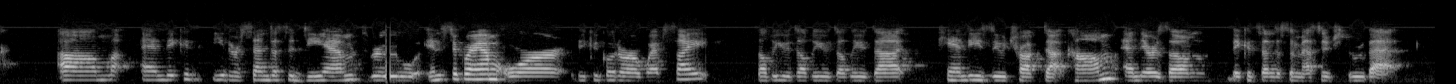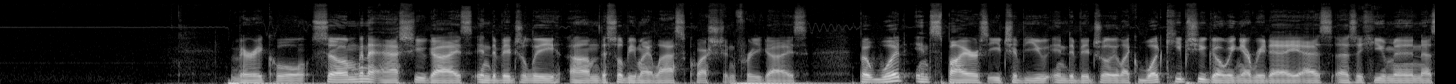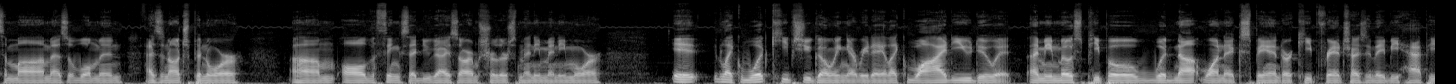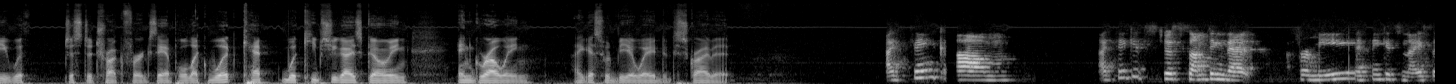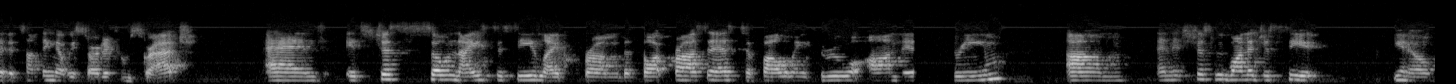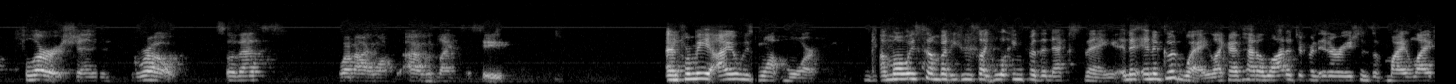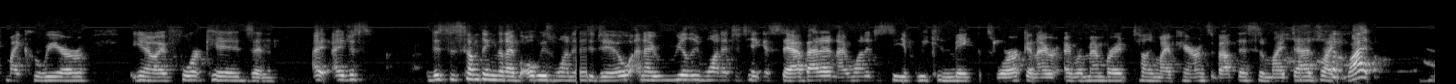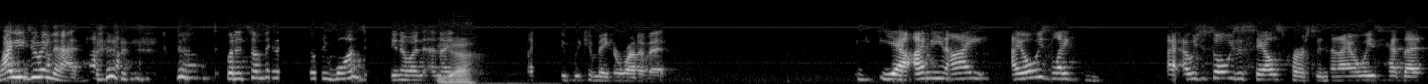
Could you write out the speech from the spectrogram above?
Um, and they could either send us a DM through Instagram or they could go to our website, www.candyzootruck.com. And there's, um, they could send us a message through that. Very cool. So I'm going to ask you guys individually. Um, this will be my last question for you guys. But what inspires each of you individually? Like, what keeps you going every day as as a human, as a mom, as a woman, as an entrepreneur? Um, all the things that you guys are. I'm sure there's many, many more. It like what keeps you going every day? Like, why do you do it? I mean, most people would not want to expand or keep franchising. They'd be happy with just a truck, for example. Like, what kept what keeps you guys going and growing? I guess would be a way to describe it. I think um, I think it's just something that for me, I think it's nice that it's something that we started from scratch, and it's just so nice to see like from the thought process to following through on this dream, um, and it's just we want to just see it, you know, flourish and grow. So that's what I want. I would like to see. And for me, I always want more. I'm always somebody who's like looking for the next thing in a, in a good way. Like I've had a lot of different iterations of my life, my career. You know, I have four kids, and I, I just this is something that I've always wanted to do, and I really wanted to take a stab at it, and I wanted to see if we can make this work. And I, I remember telling my parents about this, and my dad's like, "What? Why are you doing that?" but it's something that I really wanted, you know, and, and yeah. I like if we can make a run of it. Yeah, I mean, I I always liked. I, I was just always a salesperson, and I always had that,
